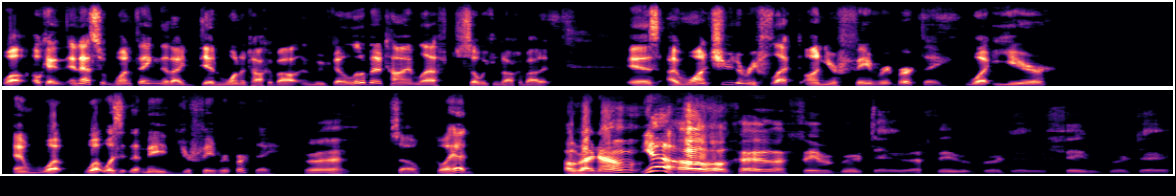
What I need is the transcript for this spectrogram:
Well, okay, and that's one thing that I did want to talk about, and we've got a little bit of time left, so we can talk about it. Is I want you to reflect on your favorite birthday. What year? And what what was it that made your favorite birthday? right. So go ahead. Oh, right now. Yeah. Oh, okay. My favorite birthday. My favorite birthday. My favorite birthday.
